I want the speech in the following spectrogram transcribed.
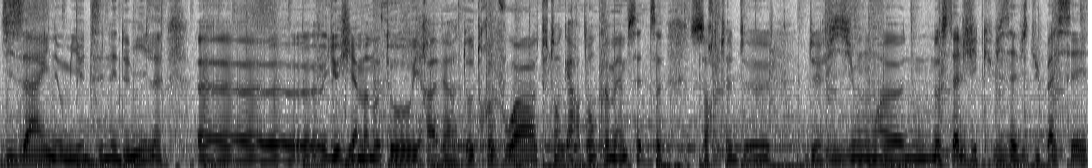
design au milieu des années 2000. Euh, Yamamoto ira vers d'autres voies, tout en gardant quand même cette sorte de, vision euh, nostalgique vis-à-vis -vis du passé.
